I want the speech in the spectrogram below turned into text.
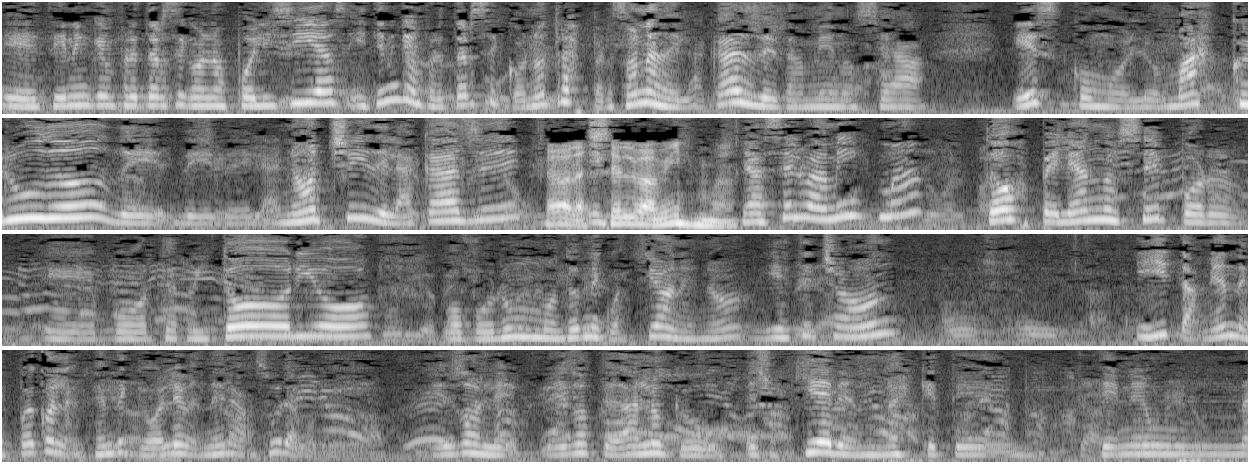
eh, tienen que enfrentarse con los policías y tienen que enfrentarse con otras personas de la calle también, o sea, es como lo más crudo de, de- de la noche y de la calle. Claro, la Es- selva misma. La selva misma, todos peleándose por, eh, por territorio o por un montón de cuestiones, ¿no? Y este chabón y también después con la gente que vos le vendés la basura, porque ellos, le, ellos te dan lo que ellos quieren, no es que te tienen un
